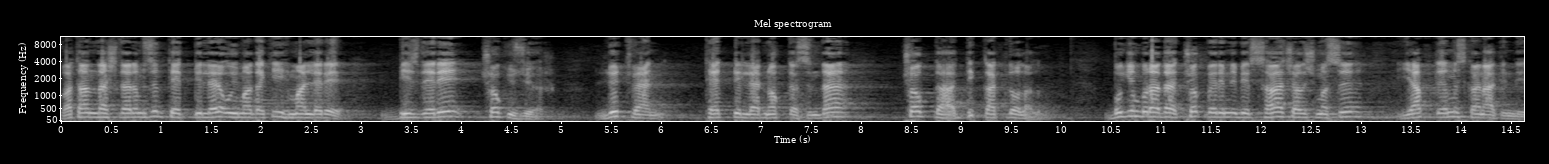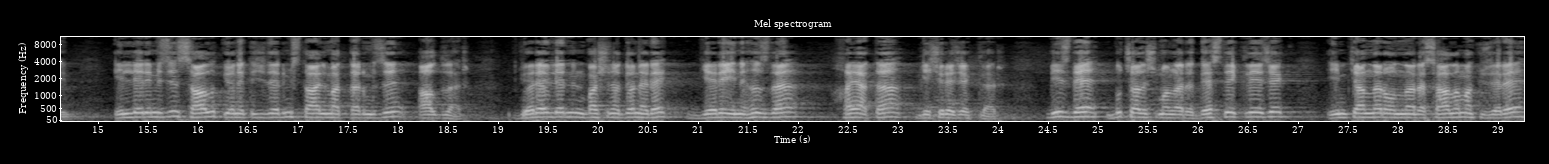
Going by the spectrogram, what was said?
Vatandaşlarımızın tedbirlere uymadaki ihmalleri bizleri çok üzüyor. Lütfen tedbirler noktasında çok daha dikkatli olalım. Bugün burada çok verimli bir saha çalışması yaptığımız kanaatindeyim. İllerimizin sağlık yöneticilerimiz talimatlarımızı aldılar. Görevlerinin başına dönerek gereğini hızla hayata geçirecekler. Biz de bu çalışmaları destekleyecek, imkanları onlara sağlamak üzere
